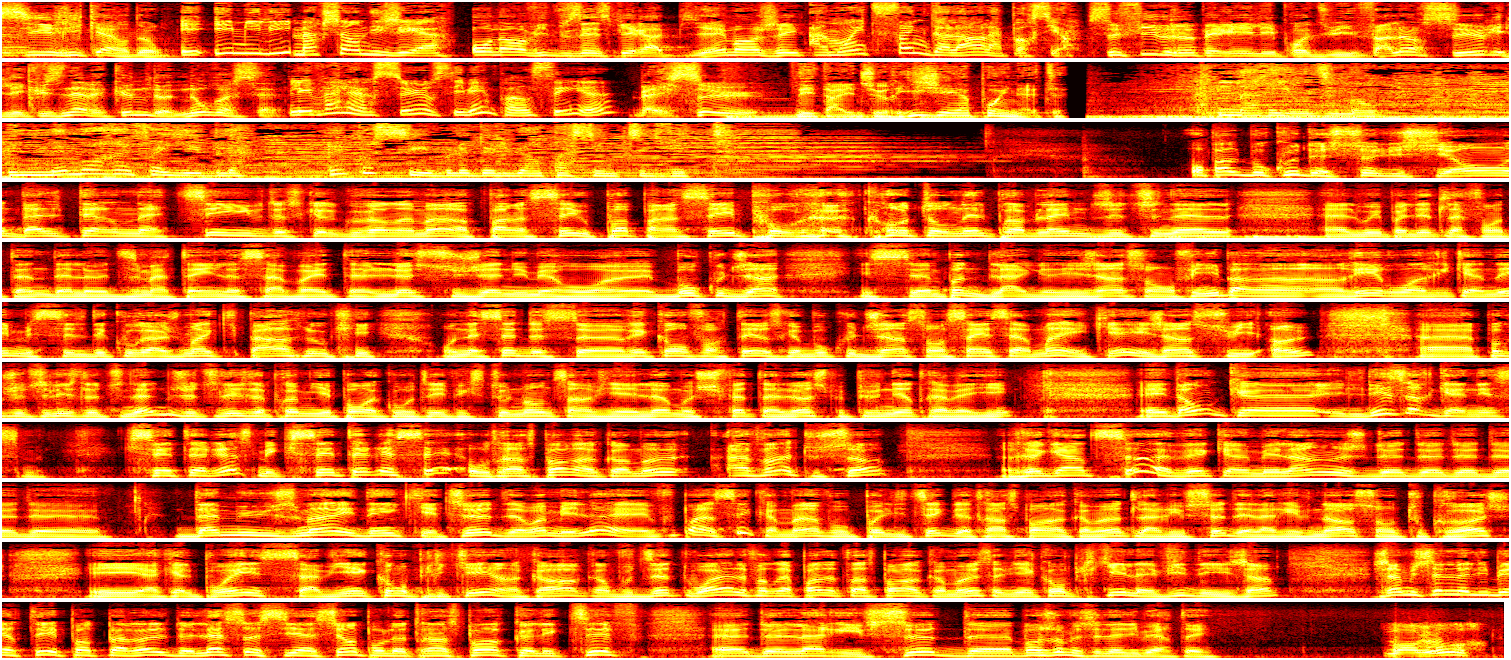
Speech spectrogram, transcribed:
Ici Ricardo. Et Émilie, marchand d'IGA. On a envie de vous inspirer à bien manger. À moins de 5 la portion. Suffit de repérer les produits valeurs sûres et de les cuisiner avec une de nos recettes. Les valeurs sûres, c'est bien pensé, hein? Bien sûr! Détails sur IGA.net. Mario Dumont. Une mémoire infaillible. Impossible de lui en passer une petite vite. On parle beaucoup de solutions, d'alternatives, de ce que le gouvernement a pensé ou pas pensé pour euh, contourner le problème du tunnel à Louis-Polyte Lafontaine. Dès lundi matin, là, ça va être le sujet numéro un. Beaucoup de gens, c'est même pas une blague, les gens sont finis par en, rire ou en ricaner, mais c'est le découragement qui parle ou qui on essaie de se réconforter parce que beaucoup de gens sont sincèrement inquiets et j'en suis un. Euh, pas que j'utilise le tunnel, mais j'utilise le premier pont à côté. Fait que si tout le monde s'en vient là, moi je suis fait à là, je peux plus venir travailler. Et donc, euh, des organismes qui s'intéressent, mais qui s'intéressaient au transport en commun avant tout ça, regardent ça avec un mélange de, de, d'amusement et d'inquiétude. Ouais, mais là, vous pensez comment vos politiques de transport en commun de la rive sud et la rive nord sont tout croches et à quel point ça vient compliquer encore? Quand vous dites ouais, il faudrait prendre le transport en commun, ça vient compliquer la vie des gens. Jean-Michel Laliberté est porte-parole de l'association pour le transport collectif euh, de la rive sud. Euh, bonjour monsieur Laliberté. Bonjour.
